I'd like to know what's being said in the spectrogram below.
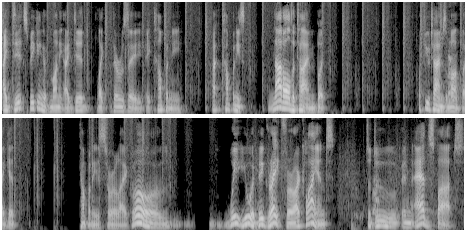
I did. Speaking of money, I did like there was a a company, uh, companies, not all the time, but a few times a month, I get companies who are like, "Oh, we you would be great for our client to do an ad spot.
